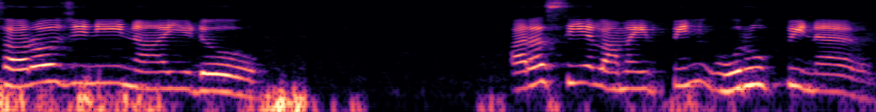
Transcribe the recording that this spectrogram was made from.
சரோஜினி நாயுடு. அரசியலமைப்பின் உறுப்பினர்.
